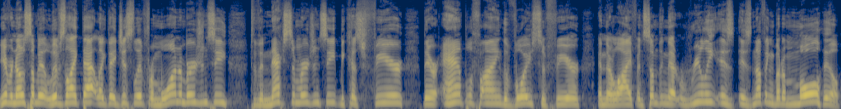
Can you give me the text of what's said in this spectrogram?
You ever know somebody that lives like that? Like they just live from one emergency to the next emergency because fear, they're amplifying the voice of fear in their life. And something that really is, is nothing but a molehill,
